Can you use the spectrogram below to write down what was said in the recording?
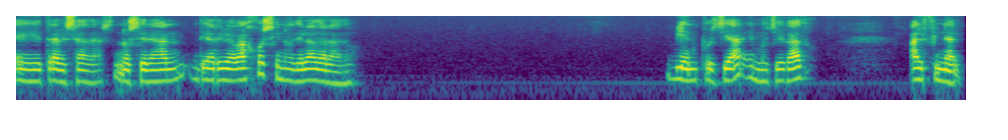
eh, atravesadas no serán de arriba abajo sino de lado a lado. Bien pues ya hemos llegado al final.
